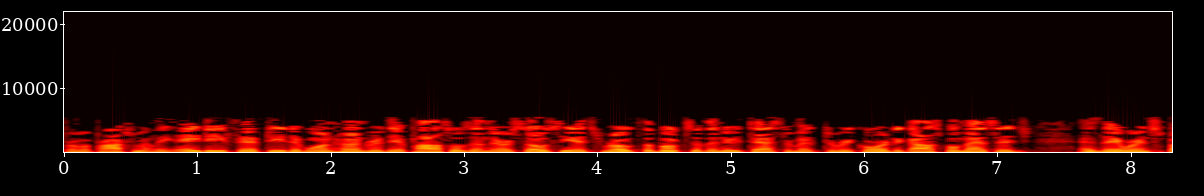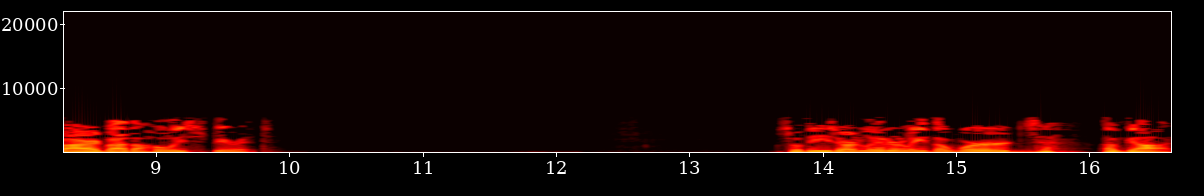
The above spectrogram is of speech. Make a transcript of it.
From approximately AD 50 to 100, the apostles and their associates wrote the books of the New Testament to record the gospel message as they were inspired by the Holy Spirit. So these are literally the words of God.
